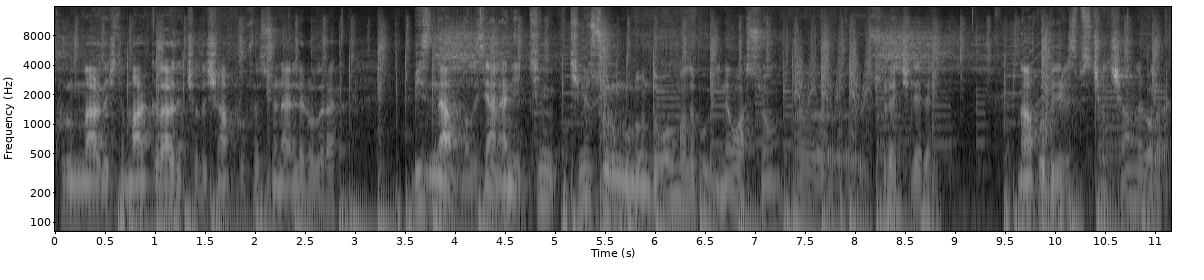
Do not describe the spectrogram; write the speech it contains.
kurumlarda işte markalarda çalışan profesyoneller olarak biz ne yapmalıyız? Yani hani kim kimin sorumluluğunda olmalı bu inovasyon e, süreçleri? Ne yapabiliriz biz çalışanlar olarak?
